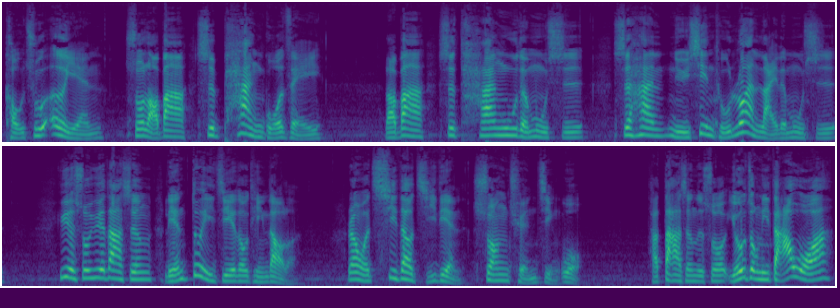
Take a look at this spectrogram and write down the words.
口出恶言，说老爸是叛国贼，老爸是贪污的牧师，是和女信徒乱来的牧师，越说越大声，连对接都听到了，让我气到极点，双拳紧握。他大声的说：“有种你打我啊！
